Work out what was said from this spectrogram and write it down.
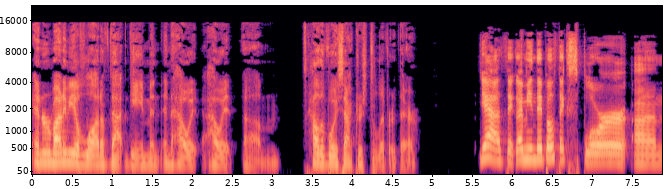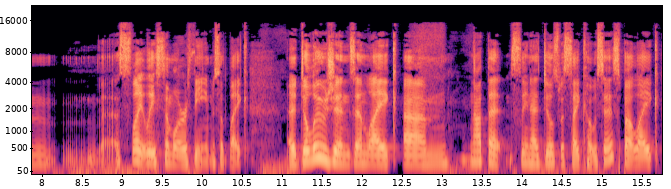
and it reminded me of a lot of that game and, and how it how it um how the voice actors delivered there. Yeah, they, I mean, they both explore um, slightly similar themes of like uh, delusions and like um, not that Selena deals with psychosis, but like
